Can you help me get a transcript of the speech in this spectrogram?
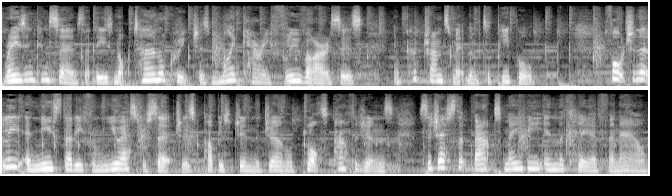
raising concerns that these nocturnal creatures might carry flu viruses and could transmit them to people. Fortunately, a new study from US researchers published in the journal PLOS Pathogens suggests that bats may be in the clear for now.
